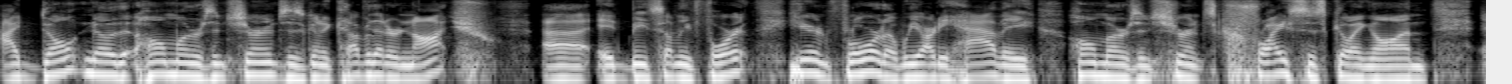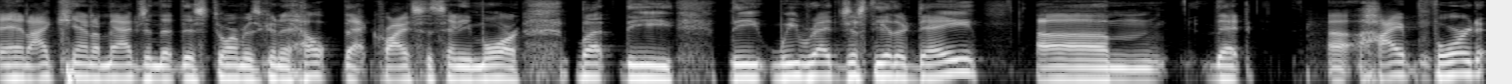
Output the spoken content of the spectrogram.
I don't know that homeowners insurance is going to cover that or not. Uh, it'd be something for it. Here in Florida, we already have a homeowners insurance crisis going on, and I can't imagine that this storm is going to help that crisis anymore. But the the we read just the other day um, that uh, High Ford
